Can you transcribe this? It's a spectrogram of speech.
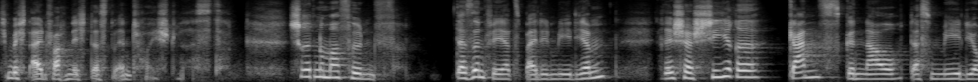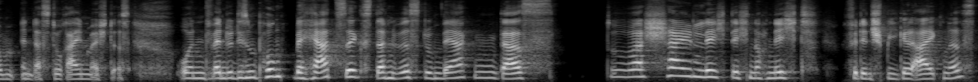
ich möchte einfach nicht, dass du enttäuscht wirst. Schritt Nummer 5. Da sind wir jetzt bei den Medien. Recherchiere ganz genau das Medium, in das du rein möchtest. Und wenn du diesen Punkt beherzigst, dann wirst du merken, dass du wahrscheinlich dich noch nicht für den Spiegel eignest,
